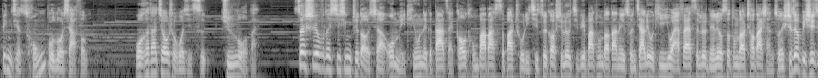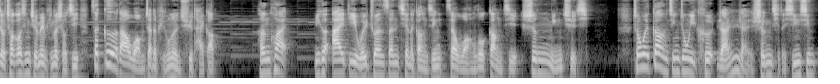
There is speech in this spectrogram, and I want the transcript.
并且从不落下风。我和他交手过几次，均落败。在师傅的细心指导下，我每天用那个搭载高通八八四八处理器、最高十六 GB 八通道大内存加六 T UFS 六点六四通道超大闪存、十九比十九超高清全面屏的手机，在各大网站的评论区抬杠。很快。一个 ID 为专三千的杠精在网络杠界声名鹊起，成为杠精中一颗冉冉升起的星星。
